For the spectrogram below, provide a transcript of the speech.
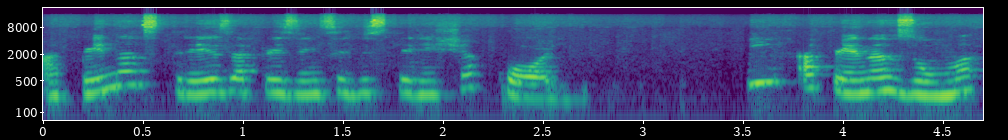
apenas três a presença de Escherichia coli e apenas uma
